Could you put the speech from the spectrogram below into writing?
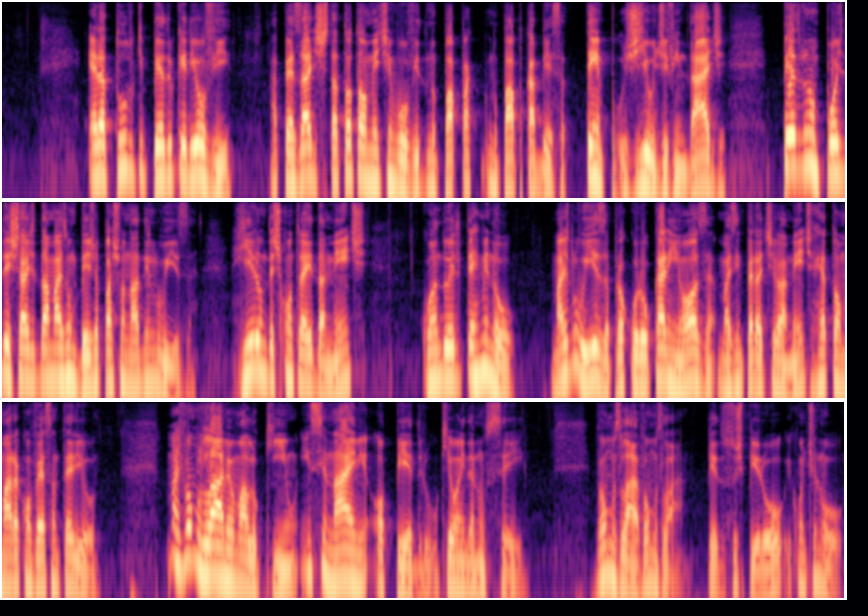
Era tudo que Pedro queria ouvir Apesar de estar totalmente envolvido no papo, no papo cabeça tempo, Gil, divindade, Pedro não pôde deixar de dar mais um beijo apaixonado em Luísa. Riram descontraídamente quando ele terminou, mas Luísa procurou carinhosa, mas imperativamente, retomar a conversa anterior. Mas vamos lá, meu maluquinho, ensinai-me, ó Pedro, o que eu ainda não sei. Vamos lá, vamos lá. Pedro suspirou e continuou.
